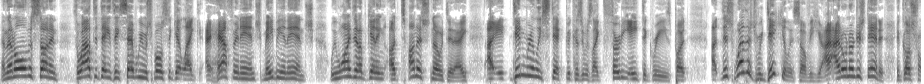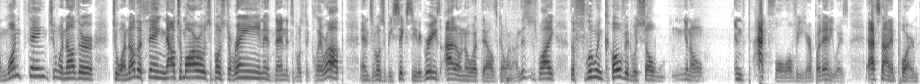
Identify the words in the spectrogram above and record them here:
And then all of a sudden, throughout the day, they said we were supposed to get like a half an inch, maybe an inch. We winded up getting a ton of snow today. Uh, it didn't really stick because it was like 38 degrees, but uh, this weather's ridiculous over here. I, I don't understand it. It goes from one thing to another to another thing. Now, tomorrow it's supposed to rain, and then it's supposed to clear up, and it's supposed to be 60 degrees. I don't know what the hell's going on. This is why the flu and COVID was so, you know, impactful over here. But anyways, that's not important.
